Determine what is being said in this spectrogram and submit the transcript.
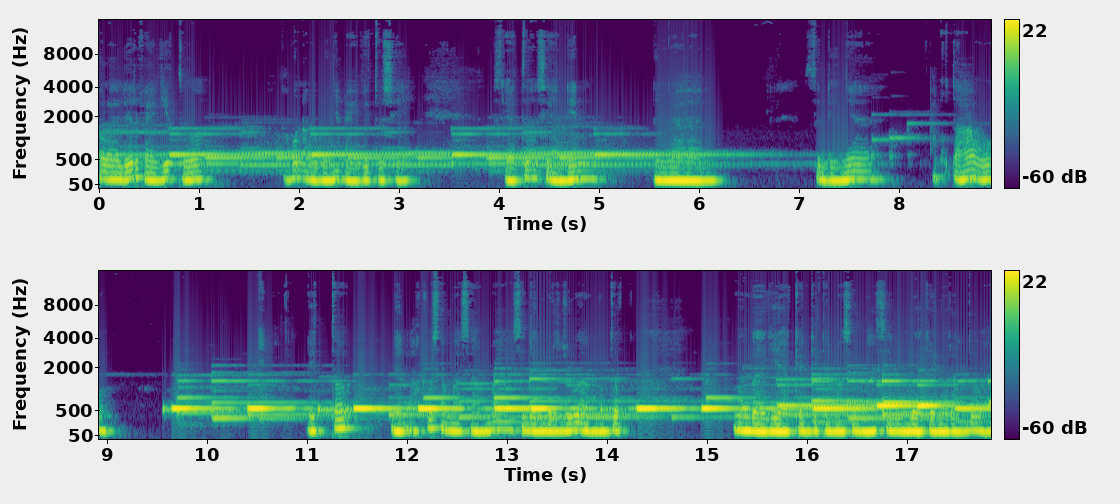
kalau LDR kayak gitu. Aku nanggapinnya kayak gitu sih. Setelah itu si Andin dengan sedihnya aku tahu. Dito dan aku sama-sama sedang berjuang untuk membahagiakan kita masing-masing, membahagiakan orang tua.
